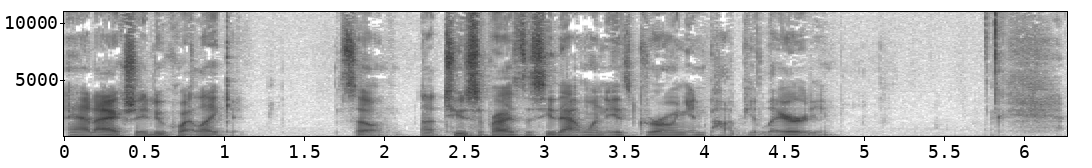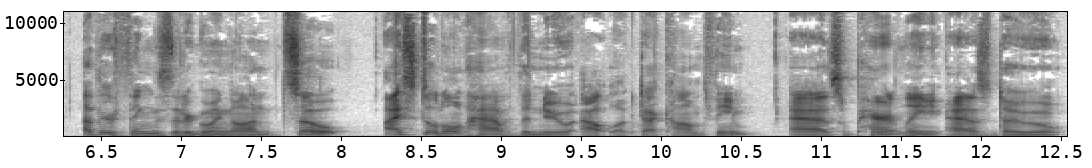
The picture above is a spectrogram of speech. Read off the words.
and I actually do quite like it. So, not too surprised to see that one is growing in popularity other things that are going on. So I still don't have the new Outlook.com theme, as apparently as do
